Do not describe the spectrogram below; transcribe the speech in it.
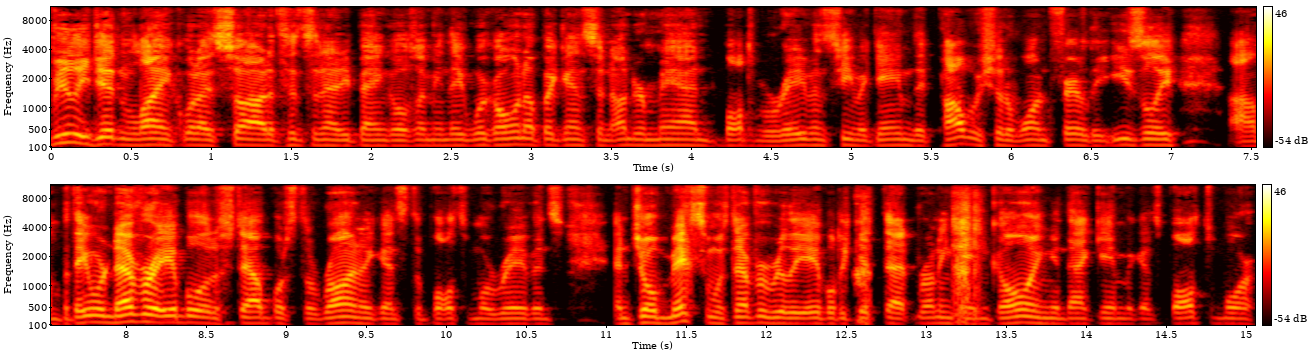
really didn't like what I saw out of Cincinnati Bengals. I mean, they were going up against an undermanned Baltimore Ravens team, a game they probably should have won fairly easily, um, but they were never able to establish the run against the Baltimore Ravens. And Joe Mixon was never really able to get that running game going in that game against Baltimore.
